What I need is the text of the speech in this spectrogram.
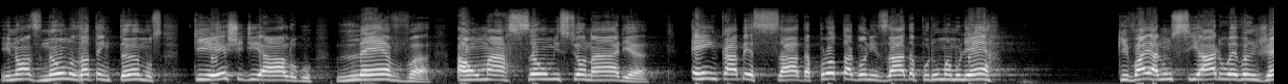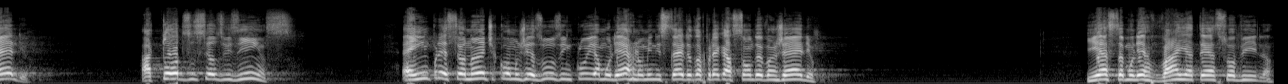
e nós não nos atentamos que este diálogo leva a uma ação missionária encabeçada, protagonizada por uma mulher que vai anunciar o evangelho a todos os seus vizinhos. É impressionante como Jesus inclui a mulher no ministério da pregação do evangelho. E essa mulher vai até a sua vila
